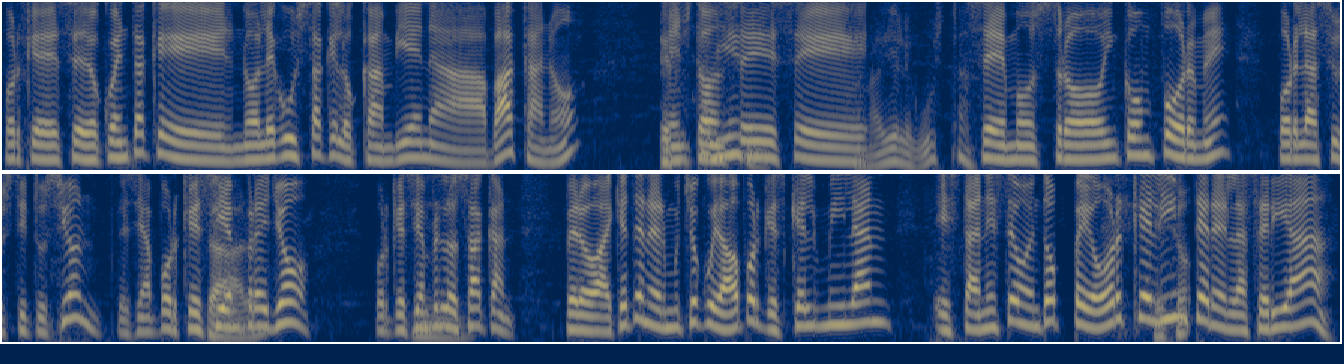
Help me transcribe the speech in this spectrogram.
porque se dio cuenta que no le gusta que lo cambien a Vaca, ¿no? Eso. Entonces eh. A nadie le gusta. se mostró inconforme por la sustitución. Decían, ¿por qué Claro. siempre yo? ¿Por qué siempre Mm. lo sacan? Pero hay que tener mucho cuidado porque es que el Milan está en este momento peor que el Eso- Inter en la Serie A.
